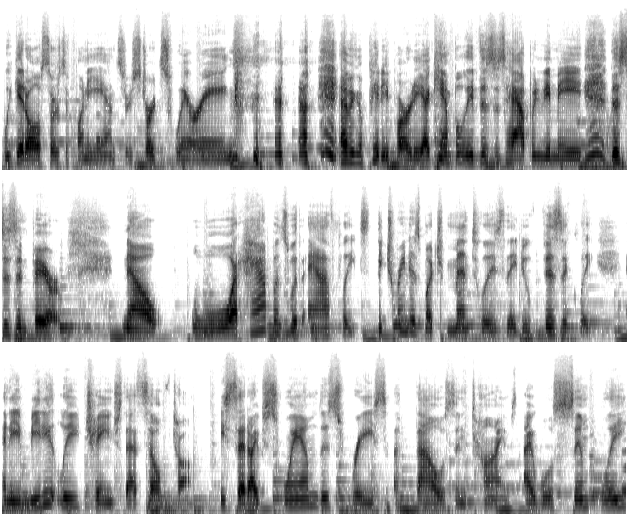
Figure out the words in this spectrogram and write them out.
We get all sorts of funny answers, start swearing, having a pity party. I can't believe this is happening to me. This isn't fair. Now, what happens with athletes, they train as much mentally as they do physically. And he immediately changed that self talk. He said, I've swam this race a thousand times. I will simply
